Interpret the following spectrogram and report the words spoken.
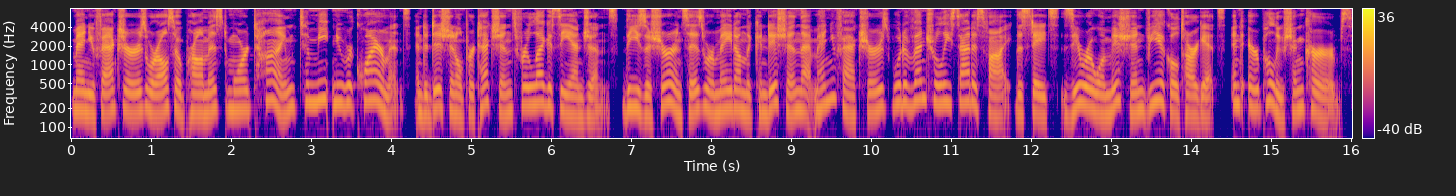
Manufacturers were also promised more time to meet new requirements and additional protections for legacy engines. These assurances were made on the condition that manufacturers would eventually satisfy the state's zero emission vehicle targets and air pollution curbs.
